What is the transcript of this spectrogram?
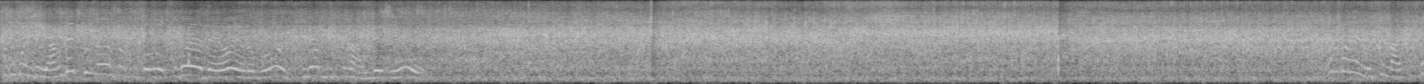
그리고 이제 양배추는 좀 숨이 죽어야 돼요, 여러분. 그냥 드시면 안 되고. 한 번에 넣지 마시고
